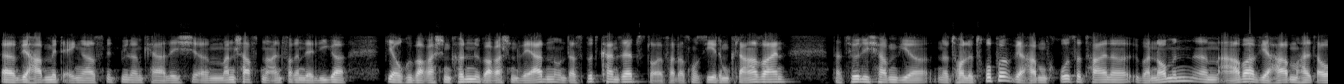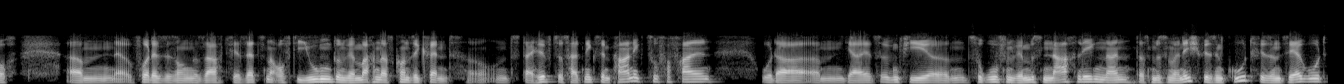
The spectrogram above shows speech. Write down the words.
Äh, wir haben mit Engers, mit Mühlheim-Kerlich äh, Mannschaften einfach in der Liga, die auch überraschen können, überraschen werden. Und das wird kein Selbstläufer. Das muss jedem klar sein. Natürlich haben wir eine tolle Truppe, wir haben große Teile übernommen, ähm, aber wir haben halt auch ähm, vor der Saison gesagt, wir setzen auf die Jugend und wir machen das konsequent. Und da hilft es halt nichts, in Panik zu verfallen oder ähm, ja jetzt irgendwie äh, zu rufen, wir müssen nachlegen. Nein, das müssen wir nicht. Wir sind gut, wir sind sehr gut,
